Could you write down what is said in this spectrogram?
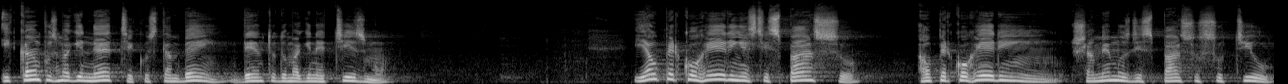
e campos magnéticos também dentro do magnetismo. E ao percorrerem este espaço, ao percorrerem, chamemos de espaço sutil,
